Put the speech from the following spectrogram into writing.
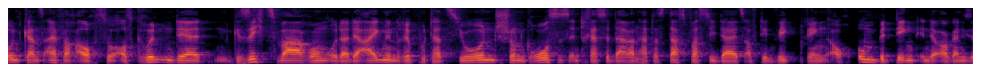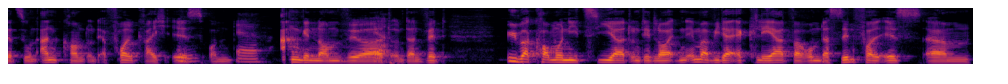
und ganz einfach auch so aus Gründen der Gesichtswahrung oder der eigenen Reputation schon großes Interesse daran hat, dass das, was sie da jetzt auf den Weg bringen, auch unbedingt in der Organisation ankommt und erfolgreich mhm. ist mhm. und ja. angenommen wird ja. und dann wird überkommuniziert und den Leuten immer wieder erklärt, warum das sinnvoll ist. Ähm,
